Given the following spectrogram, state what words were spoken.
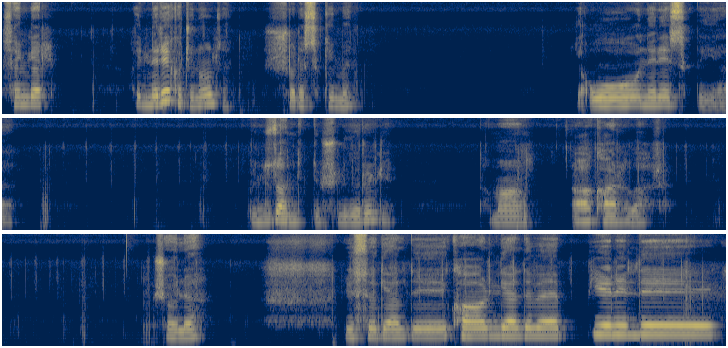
Sen gel. Hayır nereye kaçıyorsun oğlum sen? Şöyle sıkayım ben. Ya o nereye sıktı ya? Öldü zannettim şunu görünce. Tamam. Aa kar var. Şöyle. Birisi geldi. Kar geldi ve yenildik.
